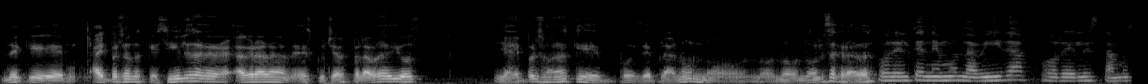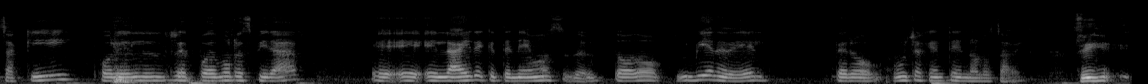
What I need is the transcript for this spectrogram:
de que hay personas que sí les agra- agrada escuchar palabra de Dios y hay personas que, pues, de plano no, no, no, no les agrada. Por Él tenemos la vida, por Él estamos aquí, por Él re- podemos respirar. Eh, eh, el aire que tenemos, todo viene de Él, pero mucha gente no lo sabe. Sí,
